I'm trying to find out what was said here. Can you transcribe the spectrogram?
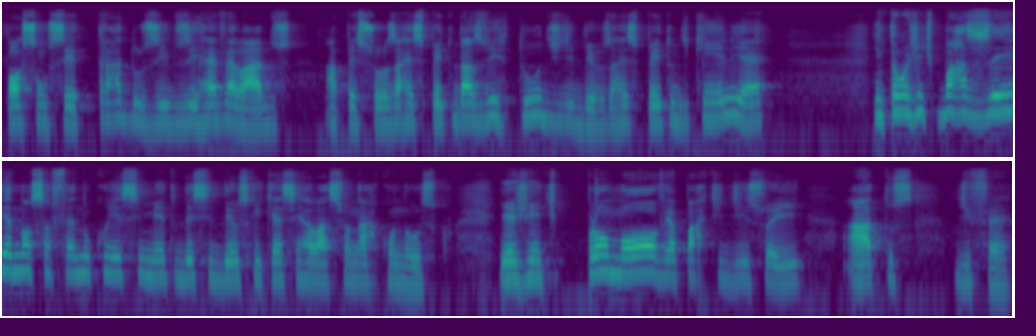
possam ser traduzidos e revelados a pessoas a respeito das virtudes de Deus, a respeito de quem Ele é. Então a gente baseia nossa fé no conhecimento desse Deus que quer se relacionar conosco. E a gente promove a partir disso aí atos de fé.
